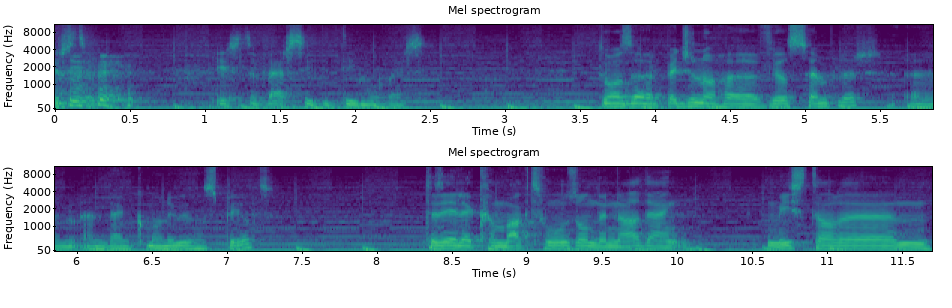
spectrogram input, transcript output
Eerste, eerste versie, de demo-versie. Toen was de arpeggio nog uh, veel simpler um, en denk manueel gespeeld. Het is eigenlijk gemaakt gewoon zonder nadenken. Meestal um,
